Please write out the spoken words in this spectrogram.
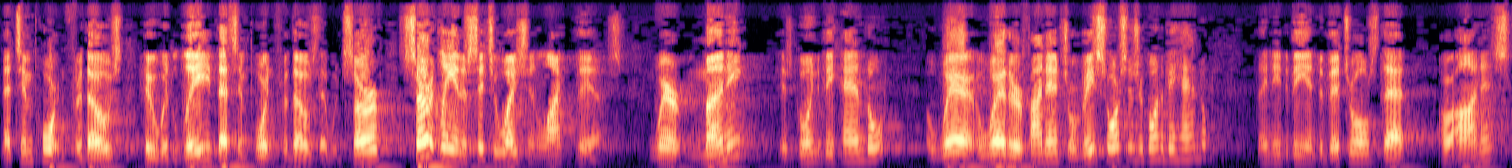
That's important for those who would lead. That's important for those that would serve. Certainly in a situation like this, where money is going to be handled, where, whether financial resources are going to be handled, they need to be individuals that are honest,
